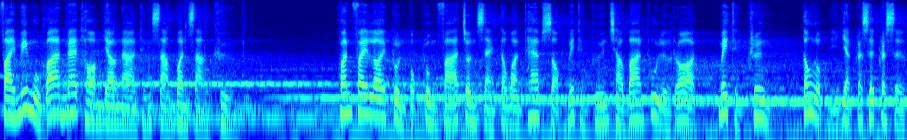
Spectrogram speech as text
ไฟไม่หมู่บ้านแม่ทองยาวนานถึงสามวันสามคืน ควันไฟลอยกลุ่นปกคลุมฟ้าจนแสงตะวันแทบส่องไม่ถึงพื้นชาวบ้านผู้เหลือรอดไม่ถึงครึ่ง ต้องหลบหนีอย่างกระเซาะกระเซิง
